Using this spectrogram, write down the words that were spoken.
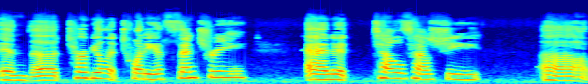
in the turbulent 20th century. And it tells how she uh,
